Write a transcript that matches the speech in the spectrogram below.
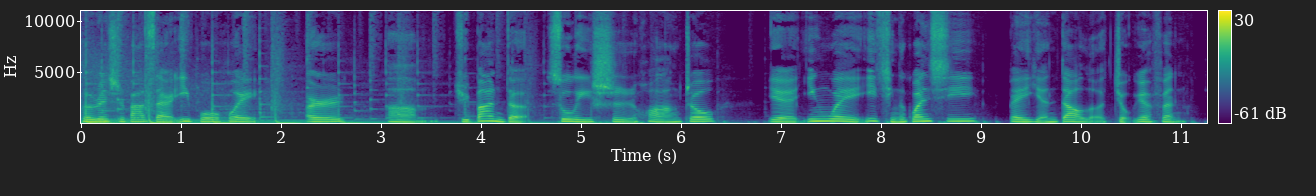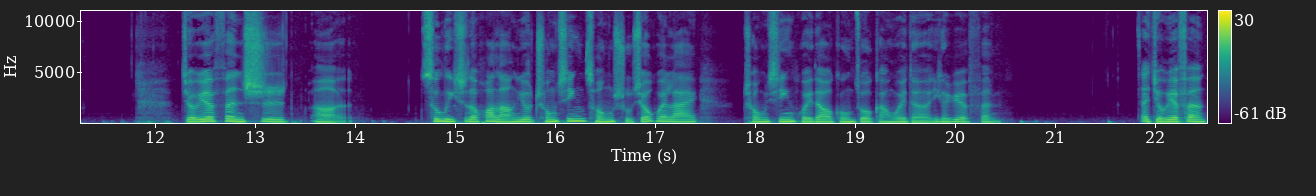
和瑞士巴塞尔艺博会而啊举办的苏黎世画廊周，也因为疫情的关系被延到了九月份。九月份是啊苏黎世的画廊又重新从暑休回来，重新回到工作岗位的一个月份。在九月份，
